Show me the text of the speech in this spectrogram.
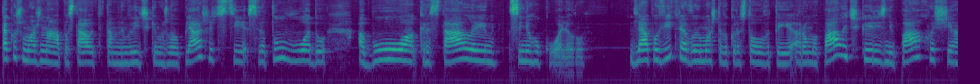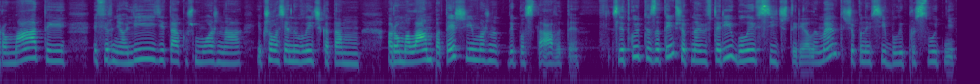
Також можна поставити там невеличкі, можливо, пляшечці, святу воду або кристали синього кольору. Для повітря ви можете використовувати аромапалички, різні пахощі, аромати, ефірні олії також можна. Якщо у вас є невеличка там аромалампа, теж її можна туди поставити. Слідкуйте за тим, щоб на вівтарі були всі чотири елементи, щоб вони всі були присутні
